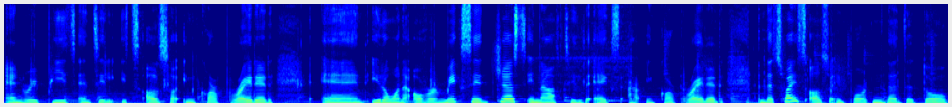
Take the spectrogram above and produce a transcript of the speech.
and repeat until it's also incorporated. And you don't want to over mix it, just enough till the eggs are incorporated. And that's why it's also important that the dough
